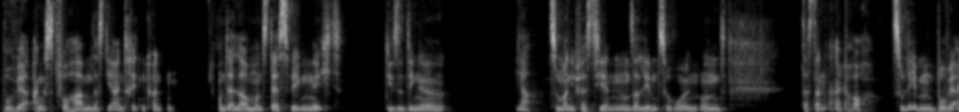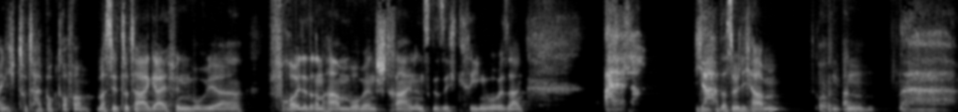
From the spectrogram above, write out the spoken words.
wo wir Angst vorhaben, dass die eintreten könnten. Und erlauben uns deswegen nicht, diese Dinge ja, zu manifestieren, in unser Leben zu holen und das dann einfach auch zu leben, wo wir eigentlich total Bock drauf haben, was wir total geil finden, wo wir Freude dran haben, wo wir ein Strahlen ins Gesicht kriegen, wo wir sagen, Alter, ja, das will ich haben. Und dann, äh,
